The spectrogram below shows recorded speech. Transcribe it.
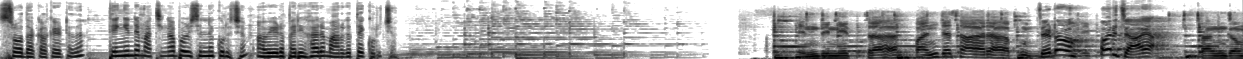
ശ്രോതാക്കൾ കേട്ടത് തെങ്ങിന്റെ മച്ചിങ്ങ പൊഴിച്ചിലിനെ കുറിച്ചും അവയുടെ പരിഹാര മാർഗത്തെക്കുറിച്ചും എന്തിനിത്ര പഞ്ചസാര ചേട്ടോ ഒരു ചായ. തങ്കം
